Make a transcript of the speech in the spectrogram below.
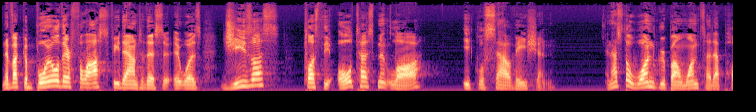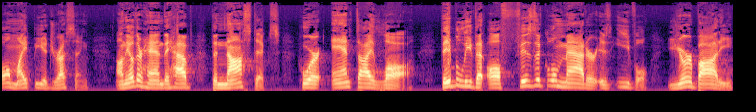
And if I could boil their philosophy down to this, it was Jesus plus the Old Testament law equals salvation. And that's the one group on one side that Paul might be addressing. On the other hand, they have the Gnostics, who are anti law. They believe that all physical matter is evil. Your body,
